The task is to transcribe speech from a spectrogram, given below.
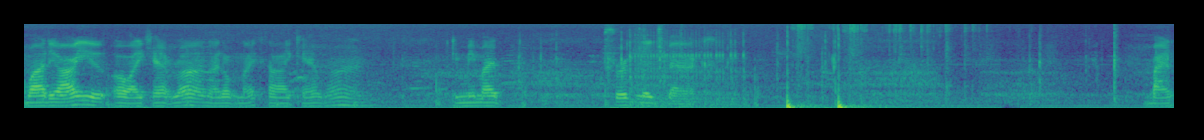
Why are you? Oh, I can't run. I don't like that. I can't run. Give me my privilege back. Man,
